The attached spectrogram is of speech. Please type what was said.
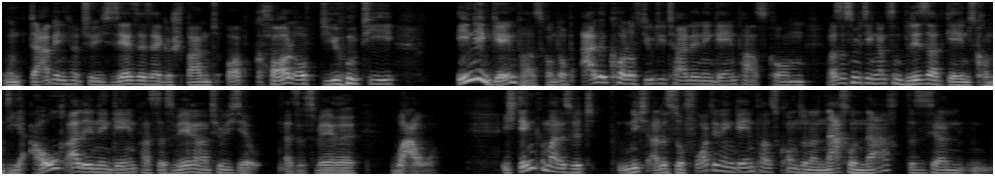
Und da bin ich natürlich sehr, sehr, sehr gespannt, ob Call of Duty in den Game Pass kommt, ob alle Call of Duty Teile in den Game Pass kommen. Was ist mit den ganzen Blizzard Games? Kommen die auch alle in den Game Pass? Das wäre natürlich sehr, also es wäre wow. Ich denke mal, es wird nicht alles sofort in den Game Pass kommen, sondern nach und nach. Das ist ja ein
